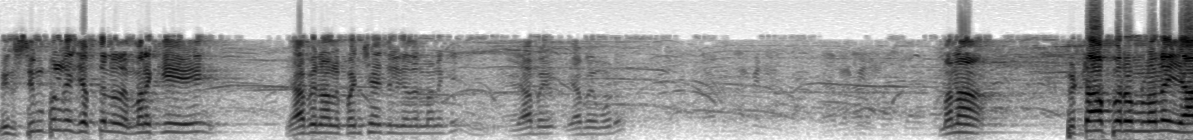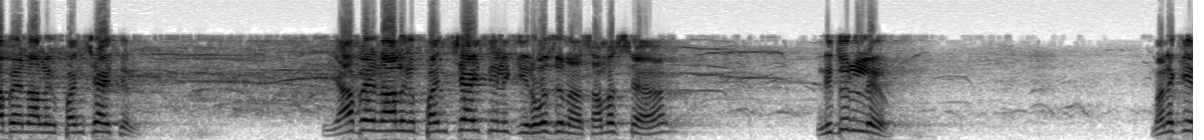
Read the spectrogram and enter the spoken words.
మీకు సింపుల్గా చెప్తున్నాను మనకి యాభై నాలుగు పంచాయతీలు కదా మనకి? యాభై యాభై మూడు? మన పిఠాపురంలోనే యాభై నాలుగు పంచాయతీలు. యాభై నాలుగు పంచాయతీలకి ఈ రోజున సమస్య నిధులు లేవు. మనకి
